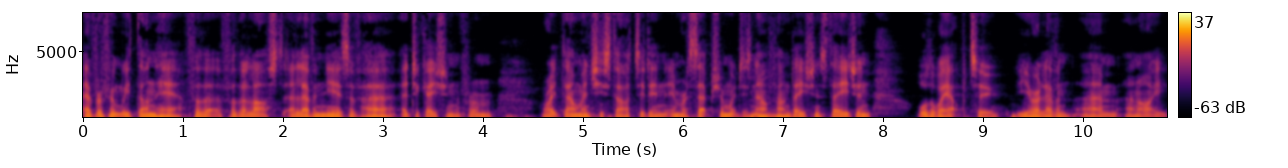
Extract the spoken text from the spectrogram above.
everything we've done here for the for the last eleven years of her education, from right down when she started in, in reception, which is now foundation stage, and all the way up to year eleven. Um, and I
